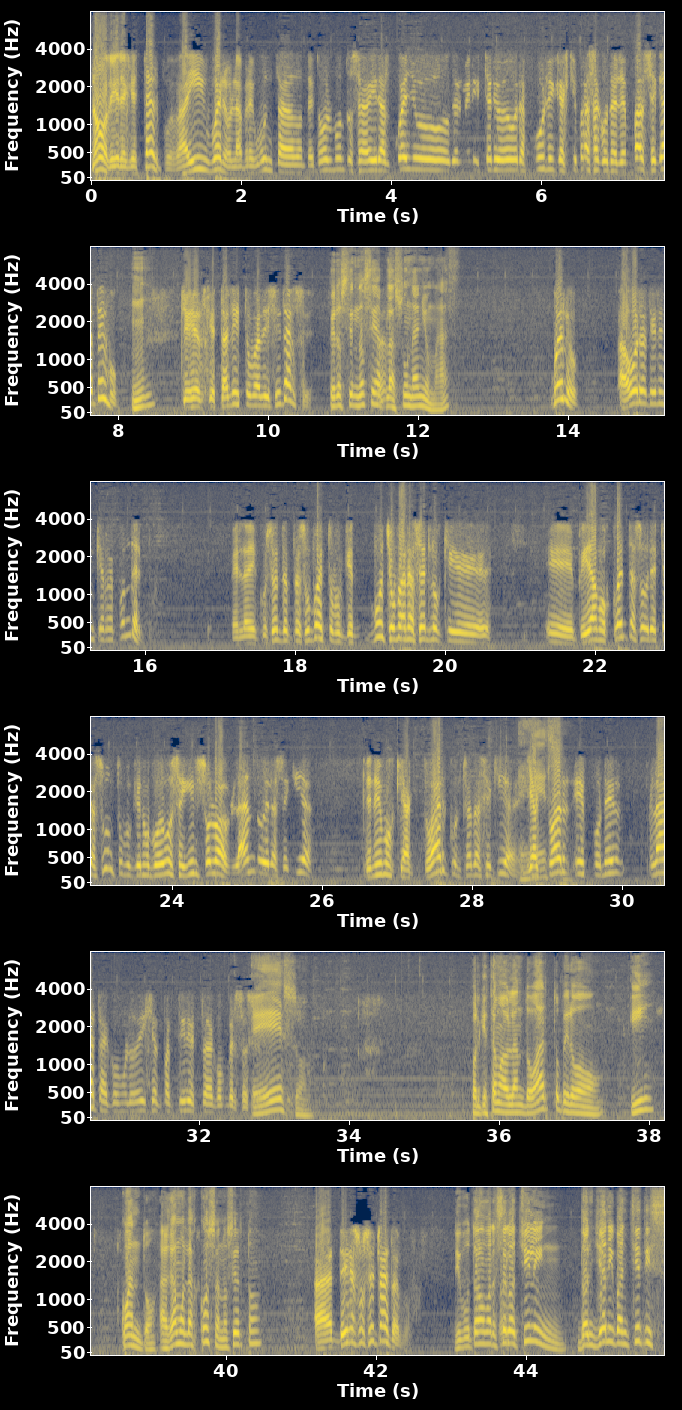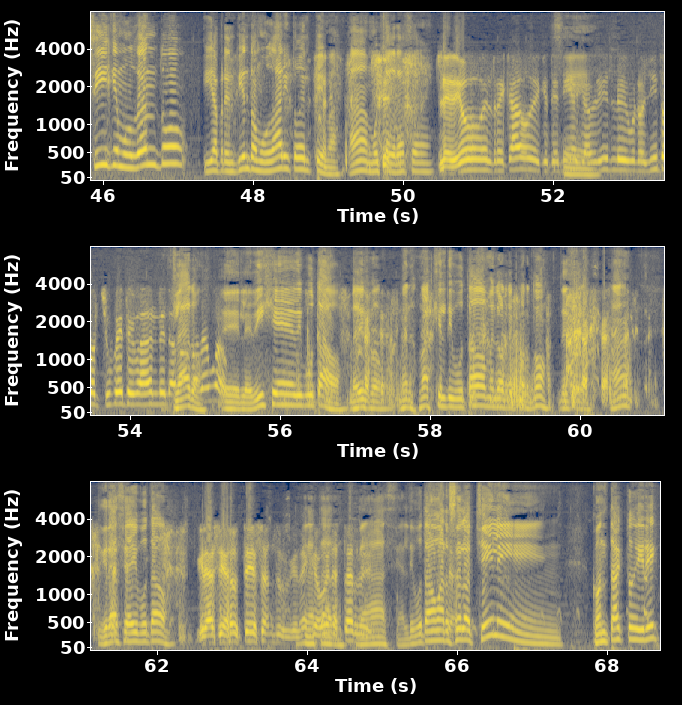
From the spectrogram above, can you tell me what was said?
No, tiene que estar. Pues ahí, bueno, la pregunta donde todo el mundo se va a ir al cuello del Ministerio de Obras Públicas, ¿qué pasa con el embalse Catemo? ¿Mm? Que es el que está listo para licitarse. Pero si no se ¿Ah? aplazó un año más. Bueno, ahora tienen que responder pues, en la discusión del presupuesto, porque muchos van a ser los que eh, pidamos cuenta sobre este asunto, porque no podemos seguir solo hablando de la sequía tenemos que actuar contra la sequía. Y actuar es poner plata, como lo dije al partir de esta conversación. Eso. Porque estamos hablando harto, pero ¿y cuándo? Hagamos las cosas, ¿no es cierto? Ah, de eso se trata. Diputado Marcelo Chilling, don Gianni Panchetti sigue mudando y aprendiendo a mudar y todo el tema. Ah, muchas gracias. Le dio el recado de que tenía que abrirle un hoyito al chupete para darle la Claro, eh, le dije diputado, me dijo, menos más que el diputado me lo recordó. ¿ah? Gracias, diputado. Gracias a usted, Sandro. Que tenga buenas tardes. Gracias. El diputado Marcelo Chilling. Contacto directo.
